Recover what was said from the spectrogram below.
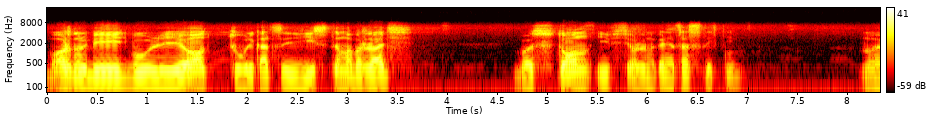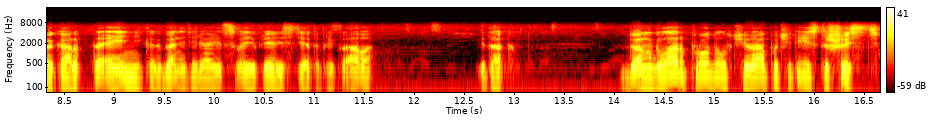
Можно любить бульот, увлекаться вистом, обожать Бостон и все же, наконец, остыть к ним. Но Экарте никогда не теряет своей прелести, это приправа. Итак, Данглар продал вчера по 406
